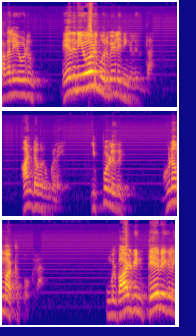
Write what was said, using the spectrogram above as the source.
கவலையோடும் வேதனையோடும் ஒருவேளை நீங்கள் இருந்தால் ஆண்டவர் உங்களை இப்பொழுது குணமாக்கப் போகிறார். உங்கள் வாழ்வின் தேவைகளை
